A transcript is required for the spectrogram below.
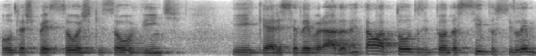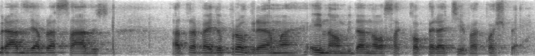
outras pessoas que são ouvintes e querem ser lembradas. Né? Então, a todos e todas, sintam-se lembrados e abraçados através do programa, em nome da nossa cooperativa COSPER.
